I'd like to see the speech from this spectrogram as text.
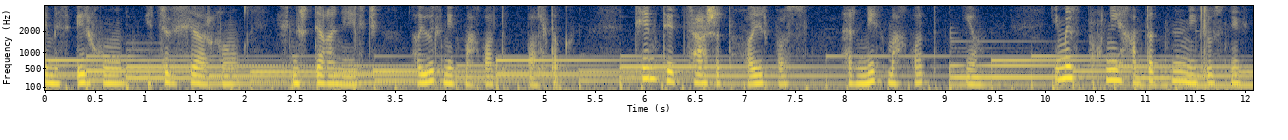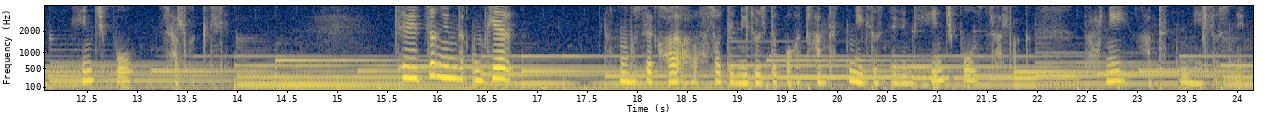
Тиймээс эр хүн эцэг эхийн орхин их нэртэйгээ нийлж хоёул нэг махбод болдог. Тэм тэд цаашид хоёр бус харин нэг махбод юм. Имээс Бурхны хамтад нь нийлүүлснийг хинч бүү салгах гэлээ. Тэр эзэн энэ үнэхээр хүмүүсийг хосуудыг нийлүүлдэг бөгөөд хамтад нь нийлүүлснийг нь хинч бүү салгах. Бурхны хамтад нь нийлүүлснийг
